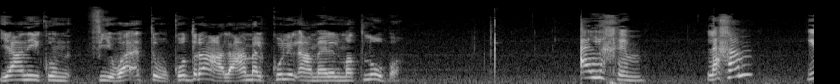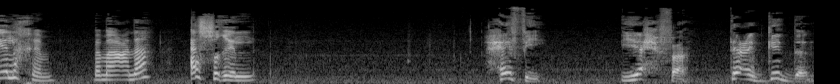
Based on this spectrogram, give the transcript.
يعني يكون في وقت وقدرة على عمل كل الأعمال المطلوبة. ألخم. لخم يلخم. بمعنى أشغل. حفي يحفى تعب جدا.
